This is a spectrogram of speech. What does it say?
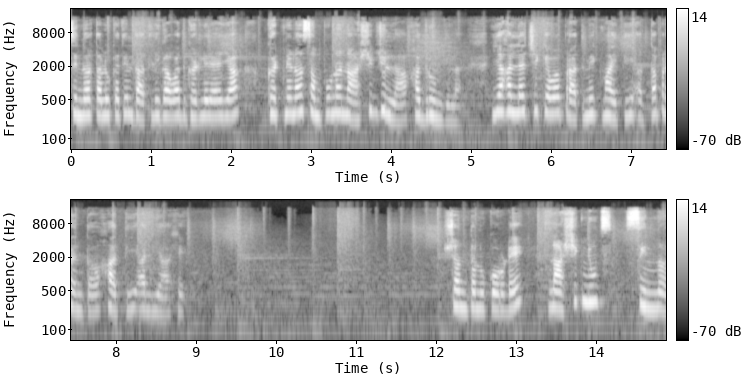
सिन्नर तालुक्यातील दातली गावात घडलेल्या या घटनेनं संपूर्ण नाशिक जिल्हा हादरून गेला. या हल्ल्याची केवळ प्राथमिक माहिती आतापर्यंत हाती आली आहे. शंतनू कोरडे नाशिक न्यूज सिन्नर.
